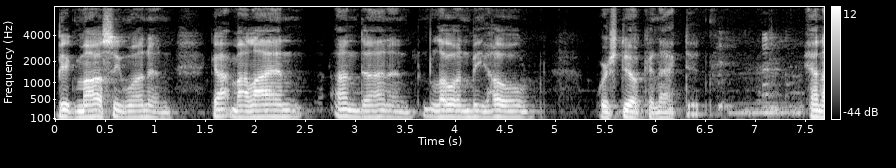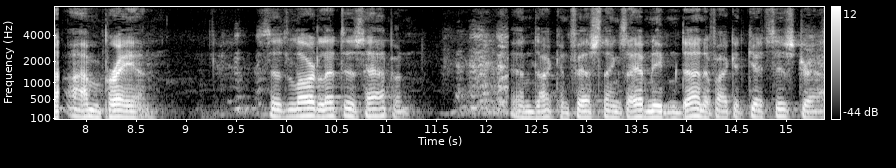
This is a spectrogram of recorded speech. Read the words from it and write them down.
big mossy one and got my line undone, and lo and behold, we're still connected. And I'm praying. I said, Lord, let this happen and I confess things I haven't even done if I could catch this trout.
